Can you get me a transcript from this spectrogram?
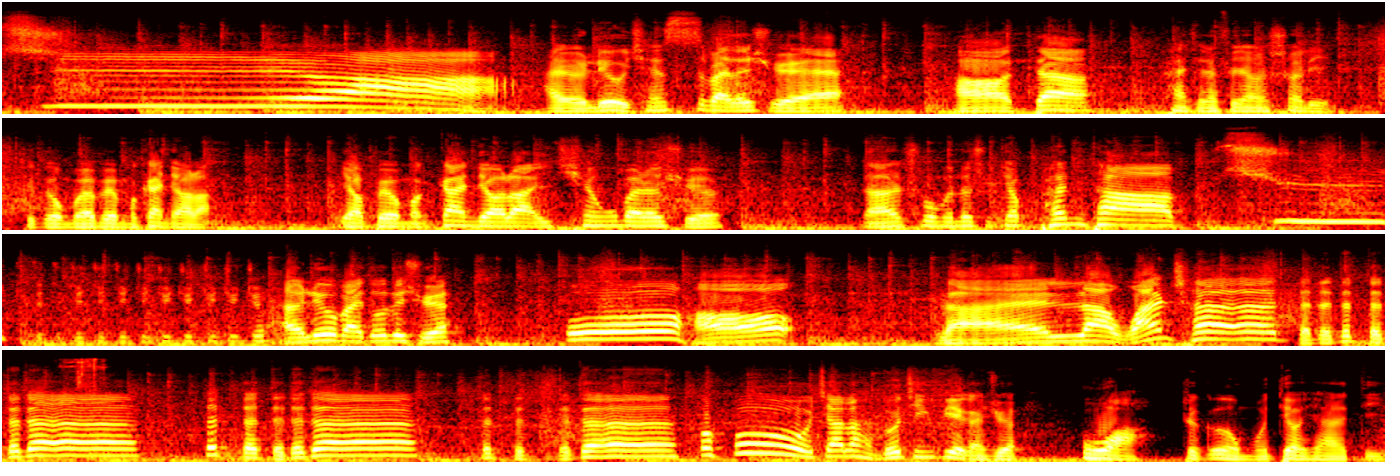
嘘啊，还有六千四百的血。好的，看起来非常顺利。这个我们要被我们干掉了，要被我们干掉了！一千五百的血，拿出我们的水枪喷他！嘘，啾啾啾啾啾啾啾啾啾啾，还有六百多的血，哦，好，来了，完成！哒哒哒哒哒哒哒哒哒哒哒哒哒哒哒，哦吼，加了很多金币，感觉哇，这个恶魔掉下了地狱，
